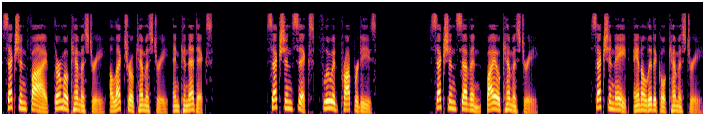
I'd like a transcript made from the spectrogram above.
Section 5 – Thermochemistry, electrochemistry, and kinetics. Section 6 – Fluid properties. Section 7 – Biochemistry. Section 8 – Analytical chemistry.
